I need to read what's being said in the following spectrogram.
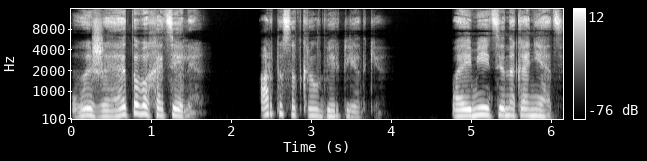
«Вы же этого хотели?» Артас открыл дверь клетки. «Поймите, наконец,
